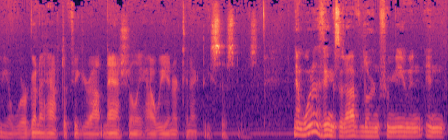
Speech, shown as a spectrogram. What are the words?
you know, we're going to have to figure out nationally how we interconnect these systems. Now, one of the things that I've learned from you in, in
